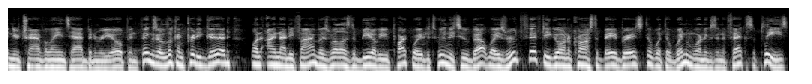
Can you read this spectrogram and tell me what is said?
and your travel lanes have been reopened. Things are looking pretty good on I-95 as well as the BW Parkway between the two beltways. Route 50 going across the Bay Bridge still with the wind warnings in effect. So please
